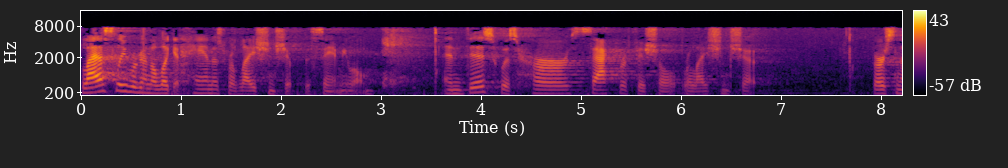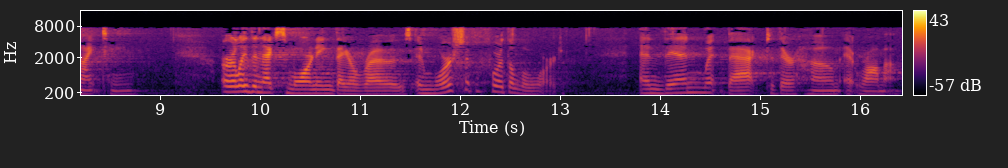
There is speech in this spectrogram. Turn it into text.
Lastly, we're going to look at Hannah's relationship with Samuel. And this was her sacrificial relationship. Verse 19. Early the next morning they arose and worshiped before the Lord, and then went back to their home at Ramah.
